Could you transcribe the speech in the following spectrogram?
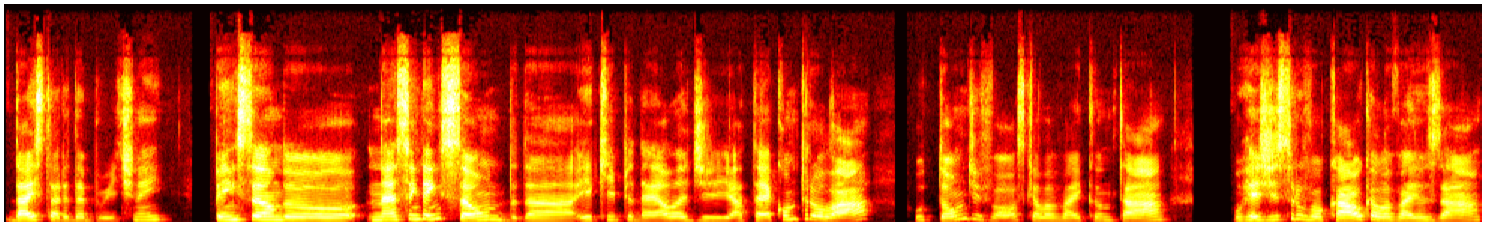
da história da Britney pensando nessa intenção da equipe dela de até controlar o tom de voz que ela vai cantar, o registro vocal que ela vai usar,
